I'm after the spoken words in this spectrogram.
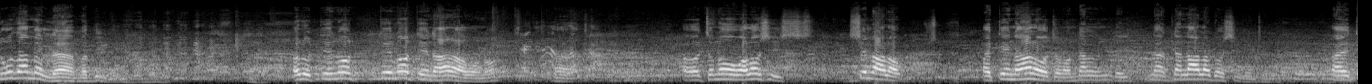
စူးစမ်းမဲ့လမ်းမသိဘူးအဲ့လိုတင်တော့တင်တော့တင်ထားတာပေါ့နော်အဲကျွန်တော်ဟိုလောက်ရှိ၈လလောက်အဲတင်တာတော့ကျွန်တော်နှစ်နှစ်လလောက်တော့ရှိဝင်တယ်အဲတ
